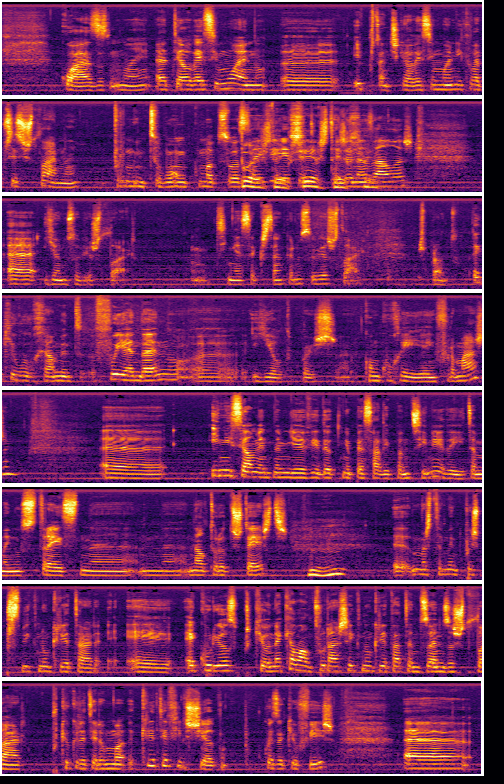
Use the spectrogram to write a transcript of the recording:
quase, não é? Até o décimo ano. Uh, e portanto, que é o décimo ano e que é preciso estudar, não é? Por muito bom que uma pessoa pois, seja e que esteja nas ser. aulas. Uh, e eu não sabia estudar. Tinha essa questão que eu não sabia estudar. Mas pronto, aquilo realmente foi andando uh, e eu depois concorri à enfermagem. Uh, inicialmente na minha vida eu tinha pensado em ir para a medicina e daí também o stress na, na, na altura dos testes. Uhum. Uh, mas também depois percebi que não queria estar. É, é curioso porque eu naquela altura achei que não queria estar tantos anos a estudar, porque eu queria ter, uma, queria ter filhos cedo, coisa que eu fiz. Uh,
